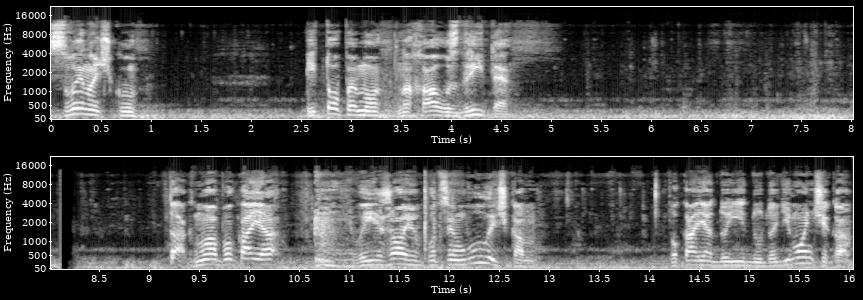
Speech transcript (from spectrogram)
свиночку і топимо на хаус дріте. Так, ну а поки я виїжджаю по цим вуличкам, поки я доїду до Дімончика, е,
